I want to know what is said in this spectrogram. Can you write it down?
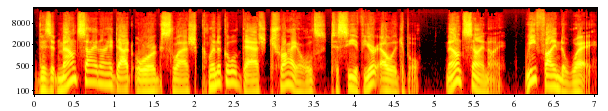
Visit mountsinai.org slash clinical dash trials to see if you're eligible. Mount Sinai, we find a way.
